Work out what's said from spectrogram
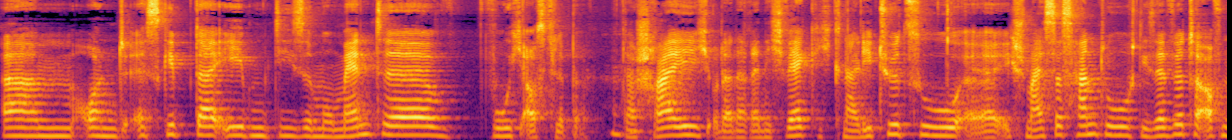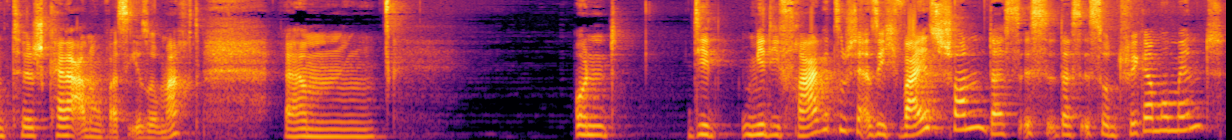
ähm, und es gibt da eben diese Momente, wo ich ausflippe. Mhm. Da schreie ich oder da renne ich weg, ich knall die Tür zu, äh, ich schmeiß das Handtuch, die Serviette auf den Tisch, keine Ahnung, was ihr so macht. Ähm, und die, mir die Frage zu stellen, also ich weiß schon, das ist, das ist so ein Trigger-Moment.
